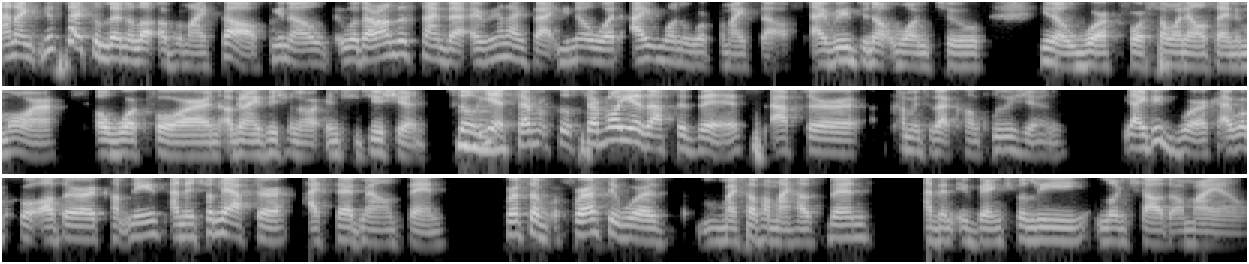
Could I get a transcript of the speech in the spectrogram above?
And I just started to learn a lot about myself. You know, it was around this time that I realized that, you know what, I want to work for myself. I really do not want to, you know, work for someone else anymore or work for an organization or institution. So mm-hmm. yes, several so several years after this, after coming to that conclusion, I did work. I worked for other companies. And then shortly after, I started my own thing. First of first it was myself and my husband, and then eventually launched out on my own.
